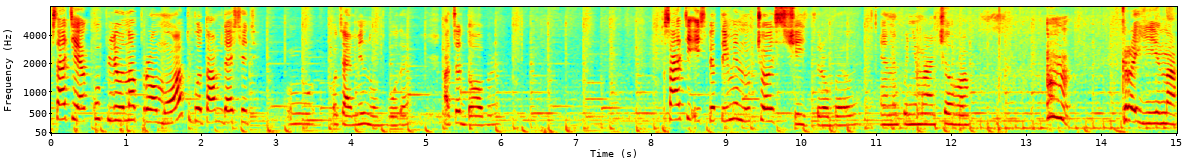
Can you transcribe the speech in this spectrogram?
Кстати, я куплю на промот, бо там 10 оце, минут буде. А це добре. Кстати, із 5 минут чогось 6 зробили. Я не розумію чого. Країна.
